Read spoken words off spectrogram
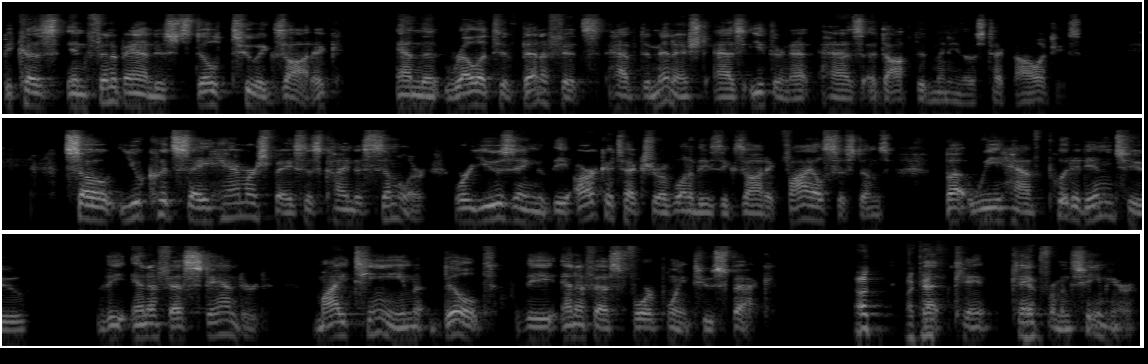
because InfiniBand is still too exotic and the relative benefits have diminished as Ethernet has adopted many of those technologies. So you could say Hammerspace is kind of similar. We're using the architecture of one of these exotic file systems, but we have put it into the NFS standard my team built the NFS 4.2 spec. Oh, okay. That came came yep. from a team here.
